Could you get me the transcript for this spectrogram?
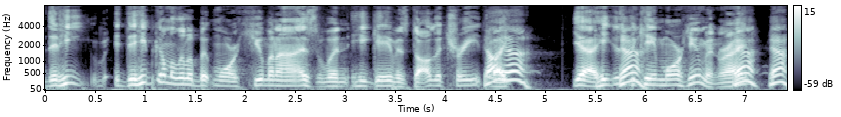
did he did he become a little bit more humanized when he gave his dog a treat? Oh like, yeah, yeah, he just Yeah. became more human, right? yeah, yeah.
